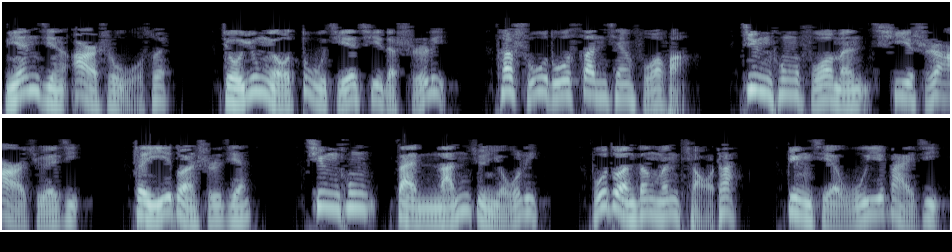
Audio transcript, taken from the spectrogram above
年仅二十五岁就拥有渡劫期的实力。他熟读三千佛法，精通佛门七十二绝技。这一段时间，青通在南郡游历，不断登门挑战，并且无一败绩。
